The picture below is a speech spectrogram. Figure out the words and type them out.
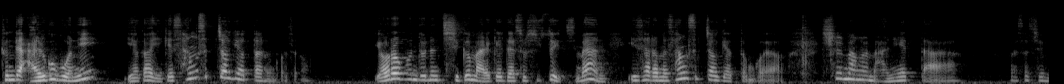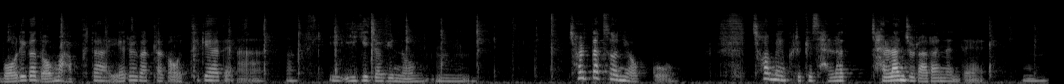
근데 알고 보니 얘가 이게 상습적이었다는 거죠. 여러분들은 지금 알게 됐을 수도 있지만 이 사람은 상습적이었던 거예요. 실망을 많이 했다. 그래서 지금 머리가 너무 아프다. 얘를 갖다가 어떻게 해야 되나. 어? 이 이기적인 놈. 음. 철딱선이 없고 처음엔 그렇게 잘나, 잘난 줄 알았는데 음.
